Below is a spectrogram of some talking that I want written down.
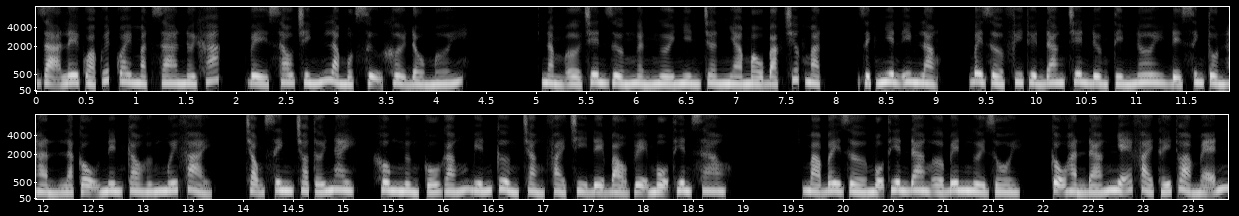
dạ lê quả quyết quay mặt ra nơi khác, về sau chính là một sự khởi đầu mới. Nằm ở trên giường ngẩn người nhìn trần nhà màu bạc trước mặt, dịch nhiên im lặng, bây giờ phi thuyền đang trên đường tìm nơi để sinh tồn hẳn là cậu nên cao hứng mới phải, trọng sinh cho tới nay, không ngừng cố gắng biến cường chẳng phải chỉ để bảo vệ mộ thiên sao. Mà bây giờ mộ thiên đang ở bên người rồi, cậu hẳn đáng nhẽ phải thấy thỏa mãn,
